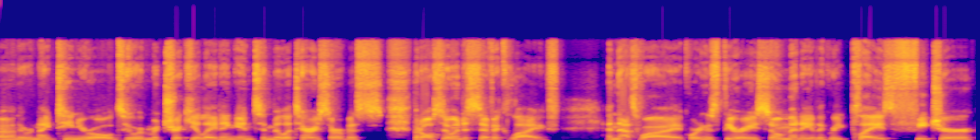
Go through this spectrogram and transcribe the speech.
Uh, there were 19 year olds who were matriculating into military service, but also into civic life. And that's why, according to his theory, so many of the Greek plays feature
